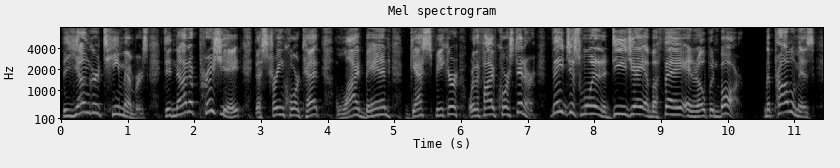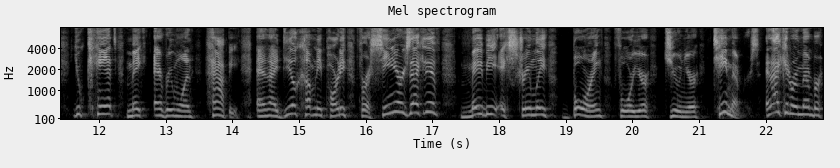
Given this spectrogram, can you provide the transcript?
The younger team members did not appreciate the string quartet, live band, guest speaker, or the five course dinner. They just wanted a DJ, a buffet, and an open bar. The problem is you can't make everyone happy. And an ideal company party for a senior executive may be extremely boring for your junior team members. And I can remember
